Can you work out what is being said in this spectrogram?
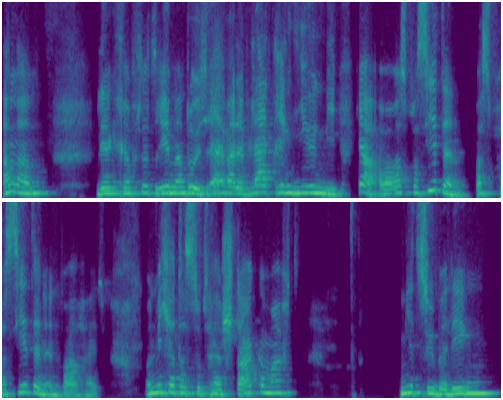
anderen Lehrkräfte drehen dann durch. Äh, bei der Blatt kriegen die irgendwie. Ja, aber was passiert denn? Was passiert denn in Wahrheit? Und mich hat das total stark gemacht, mir zu überlegen,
